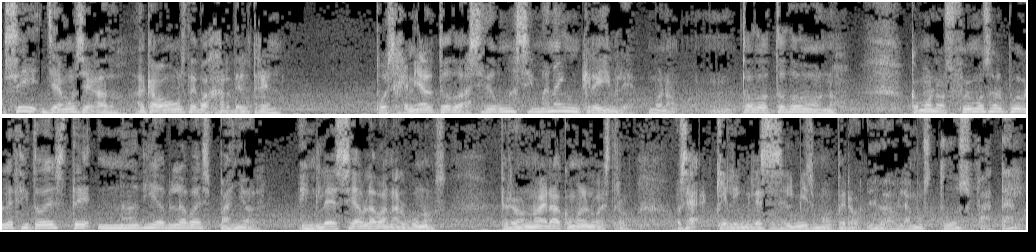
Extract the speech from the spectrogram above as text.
Sí, ya hemos llegado. Acabamos de bajar del tren. Pues genial todo, ha sido una semana increíble. Bueno, todo, todo no. Como nos fuimos al pueblecito este, nadie hablaba español. Inglés sí hablaban algunos, pero no era como el nuestro. O sea, que el inglés es el mismo, pero lo hablamos todos fatal.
